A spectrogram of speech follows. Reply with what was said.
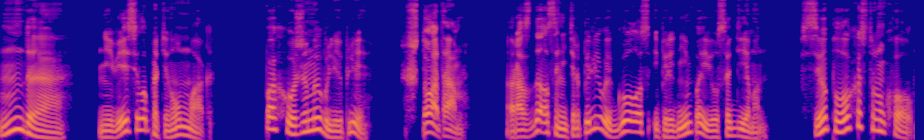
«М-да», — невесело протянул маг. «Похоже, мы влипли». «Что там?» Раздался нетерпеливый голос, и перед ним появился демон. «Все плохо, Стронгхолл,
